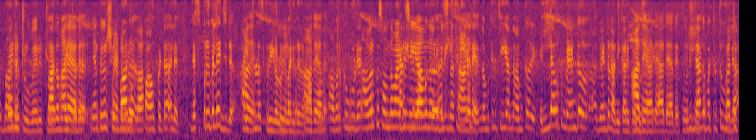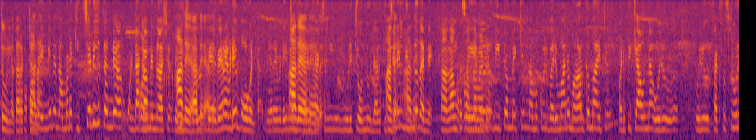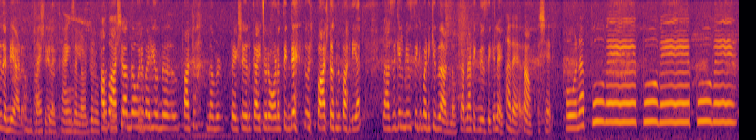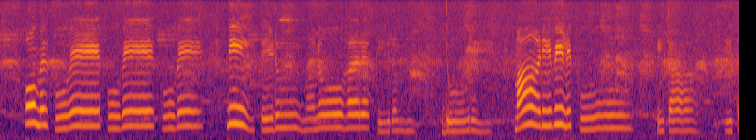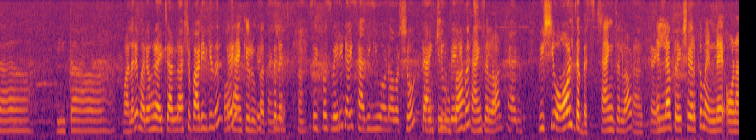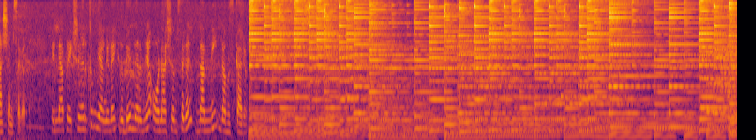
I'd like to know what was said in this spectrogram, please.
ഭാഗമായിട്ട് ഞാൻ തീർച്ചയായിട്ടും പാവപ്പെട്ട അല്ലെ ലെസ് പ്രിവിലേജ്ഡ് ആയിട്ടുള്ള സ്ത്രീകളുണ്ട് വനിതകൾ. അവർക്കും കൂടെ അവർക്ക് സ്വന്തമായിട്ട് ചെയ്യാവുന്ന ഒരു ബിസിനസ് ആണ് നമുക്കിത് ചെയ്യാൻ നമുക്ക് എല്ലാവർക്കും വേണ്ട വേണ്ടതാണ് ഈ കറി അതെ അതെ അതെ അതെ ഇല്ലാതെ പറ്റത്തൂല്ല കറക്റ്റ് ആണ്. എങ്ങനെ നമ്മുടെ കിച്ചണിൽ തന്നെ ഉണ്ടാക്കാമെന്ന് ആശ അതെ അതെ വേറെ എവിടെയും പോകണ്ട. വേറെ എവിടെയും മാനുഫാക്ചറിംഗ് യൂണിറ്റ് ഒന്നുമില്ല. അത് കിച്ചണിൽ നിന്ന് തന്നെ. നമുക്ക് സ്വന്തമായിട്ട് വീട്ടമ്മയ്ക്കും നമുക്ക് ഒരു വരുമാന മാർഗമായിട്ട് പഠിപ്പിക്കാവുന്ന ഒരു ഒരു സക്സസ് സ്റ്റോറി തന്നെയാണ് അപ്പൊ ആശ എന്ന ഒരു വരി ഒന്ന് പാട്ട് നമ്മൾ പ്രേക്ഷകർക്കായിട്ട് ഒരു ഓണത്തിന്റെ ഒരു പാട്ട് ഒന്ന് പാടിയാൽ ക്ലാസിക്കൽ മ്യൂസിക് പഠിക്കുന്നതാണല്ലോ കർണാട്ടിക് മ്യൂസിക് അല്ലേ? അതെ അതെ. ശരി. ഓണപ്പൂവേ പൂവേ പൂവേ ഓമൽ പൂവേ പൂവേ പൂവേ നീ തേടും മനോഹര തീരം ദൂരെ മാടി വിളിപ്പൂ ഇതാ വളരെ മനോഹരമായിട്ടാണ് ആഷ പാടിയിരിക്കുന്നത്. ഓ thank you Roopa Excellent. So it was very nice having you on our show. Thank, you very much. Thanks wish you all the best. Thanks. എല്ലാ പ്രേക്ഷകർക്കും എന്റെ ഓണാശംസകൾ. എല്ലാ പ്രേക്ഷകർക്കും ഞങ്ങളുടെ ഹൃദയം നിറഞ്ഞ ഓണാശംസകൾ. നന്ദി നമസ്കാരം.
